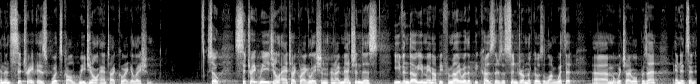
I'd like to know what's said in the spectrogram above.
And then citrate is what's called regional anticoagulation. So, citrate regional anticoagulation, and I mentioned this even though you may not be familiar with it because there's a syndrome that goes along with it, um, which I will present, and it's an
